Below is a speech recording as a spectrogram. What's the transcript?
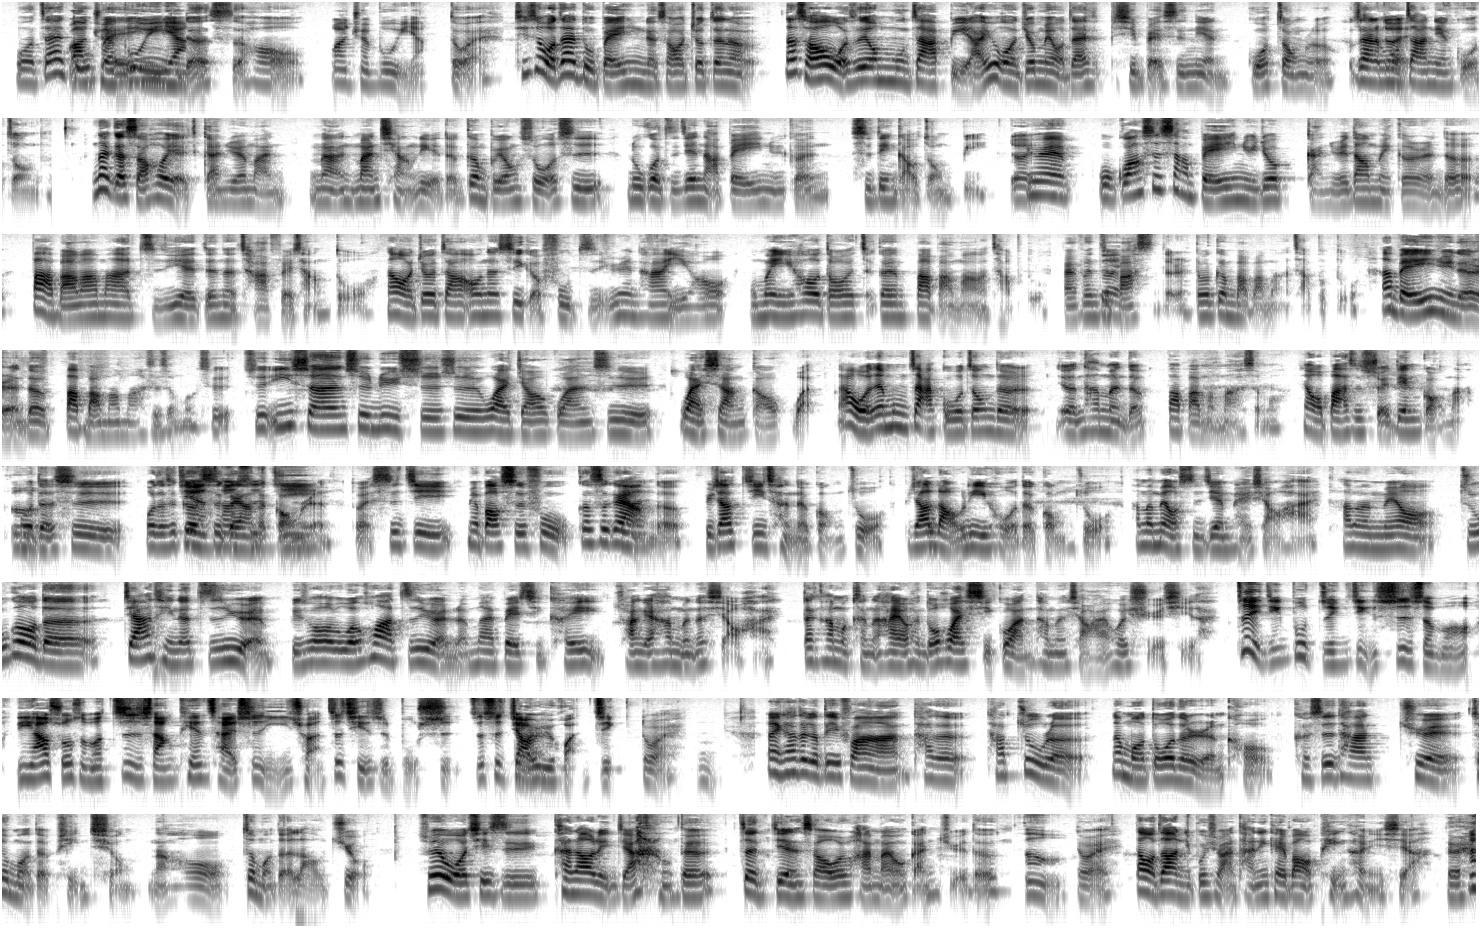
我在读北一女的时候完全不一样。对，其实我在读北影的时候，就真的那时候我是用木栅比啦，因为我就没有在西北市念国中了，我在木栅念国中的。那个时候也感觉蛮蛮蛮强烈的，更不用说是如果直接拿北一女跟私定高中比，对，因为我光是上北一女就感觉到每个人的爸爸妈妈的职业真的差非常多，那我就知道哦，那是一个复制，因为他以后我们以后都跟爸爸妈妈差不多，百分之八十的人都跟爸爸妈妈差不多。那北一女的人的爸爸妈妈是什么？是是医生，是律师，是外交官，是外商高管。那我在木栅国中的人，他们的爸爸妈妈什么？像我爸是水电工嘛，或者是或者是各式各样的工人，对，司机、面包师傅，各式各样的比较基层的工作，比较劳力活的工作，他们没有时间陪小孩，他们没有足够的家庭的资源，比如说文化资源、人脉背景，可以传给他们的小孩。但他们可能还有很多坏习惯，他们小孩会学起来。这已经不仅仅是什么你要说什么智商天才是遗传，这其实不是，这是教育环境。对，嗯，那你看这个地方啊，他的他住了那么多的人口，可是他却这么的贫穷，然后这么的老旧。所以我其实看到林家荣的证件的时候，我还蛮有感觉的。嗯，对。但我知道你不喜欢他，你可以帮我平衡一下。对，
